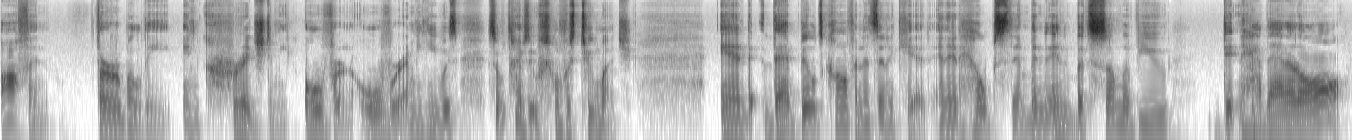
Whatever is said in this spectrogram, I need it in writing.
often verbally encouraged me over and over. I mean, he was sometimes it was almost too much. And that builds confidence in a kid and it helps them. And, and but some of you didn't have that at all.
